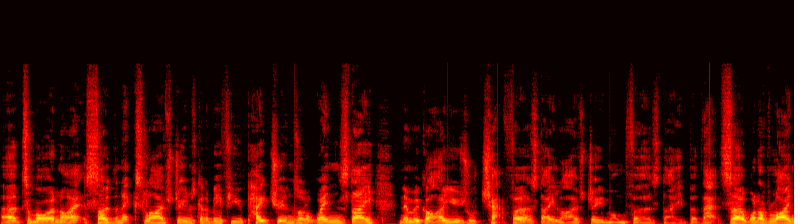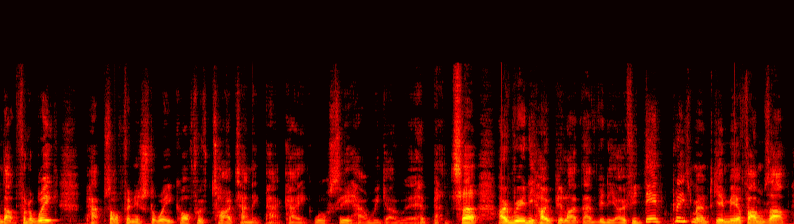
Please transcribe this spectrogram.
uh, tomorrow night, so the next live stream is going to be for you patrons on a Wednesday, and then we've got our usual Chat Thursday live stream on Thursday. But that's uh, what I've lined up for the week. Perhaps I'll finish the week off with Titanic Pat Cake. We'll see how we go it. But uh, I really hope you liked that video. If you did, please remember to give me a thumbs up.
